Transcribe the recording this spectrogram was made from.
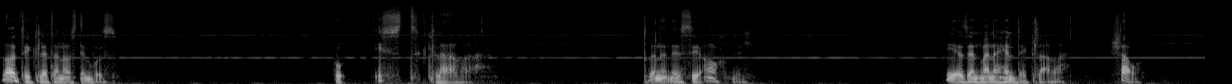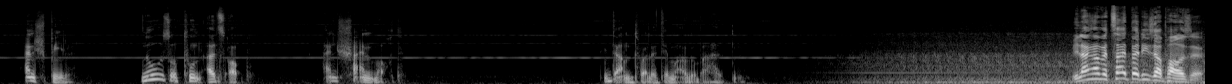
Leute klettern aus dem Bus. Wo ist Clara? Drinnen ist sie auch nicht. Hier sind meine Hände, Clara. Schau. Ein Spiel. Nur so tun, als ob. Ein Scheinmord. Die Damentoilette im Auge behalten. Wie lange haben wir Zeit bei dieser Pause?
